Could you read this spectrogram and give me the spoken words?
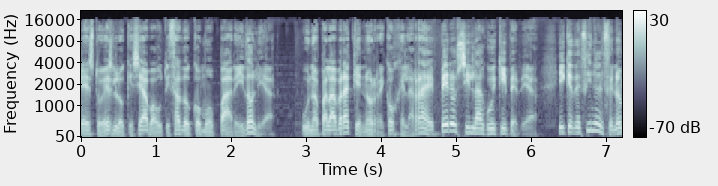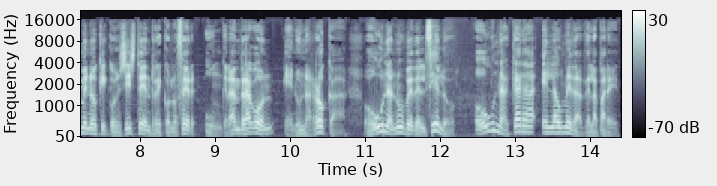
Esto es lo que se ha bautizado como pareidolia, una palabra que no recoge la RAE, pero sí la Wikipedia, y que define el fenómeno que consiste en reconocer un gran dragón en una roca, o una nube del cielo, o una cara en la humedad de la pared.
